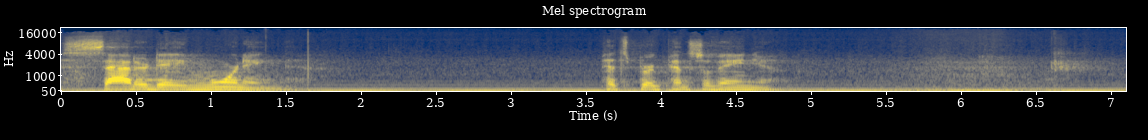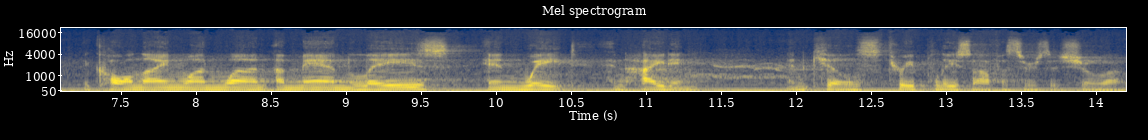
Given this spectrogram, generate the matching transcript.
Saturday morning, Pittsburgh, Pennsylvania, they call 911. A man lays in wait in hiding and kills three police officers that show up.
